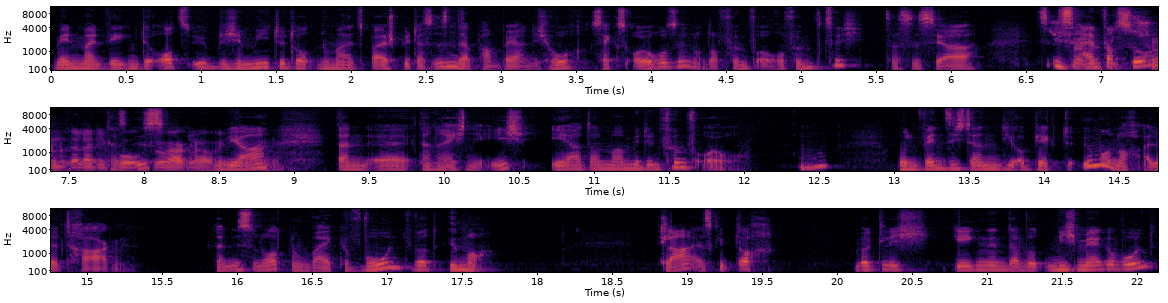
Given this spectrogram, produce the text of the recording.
wenn meinetwegen die ortsübliche Miete dort nur mal als Beispiel, das ist in der Pampa ja nicht hoch, 6 Euro sind oder 5,50 Euro. Das ist ja, es ist schon- einfach ist so. schon relativ das hoch sogar, glaube ich. Ja, Ja. dann, äh, dann rechne ich eher dann mal mit den 5 Euro. Und wenn sich dann die Objekte immer noch alle tragen, dann ist in Ordnung, weil gewohnt wird immer. Klar, es gibt auch wirklich Gegenden, da wird nicht mehr gewohnt.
